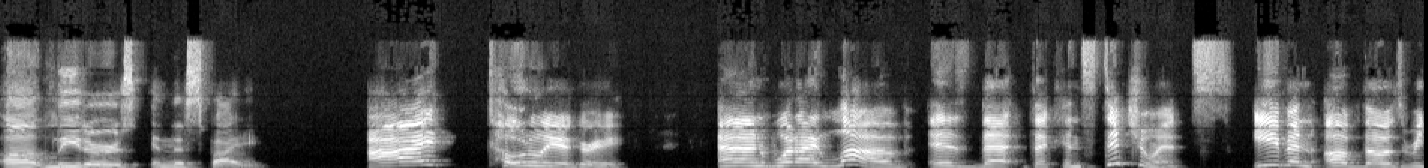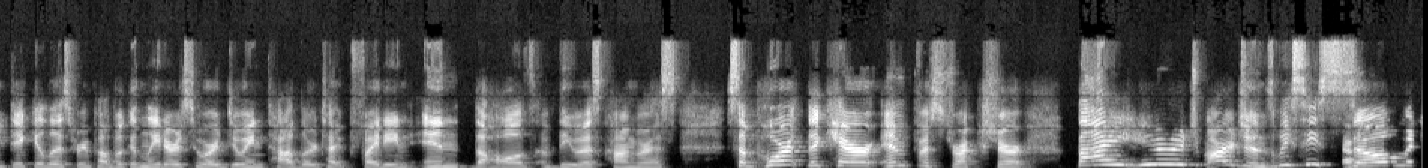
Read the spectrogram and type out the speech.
uh, leaders in this fight. I totally agree. And what I love is that the constituents even of those ridiculous Republican leaders who are doing toddler type fighting in the halls of the US Congress, support the care infrastructure by huge margins. We see so many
